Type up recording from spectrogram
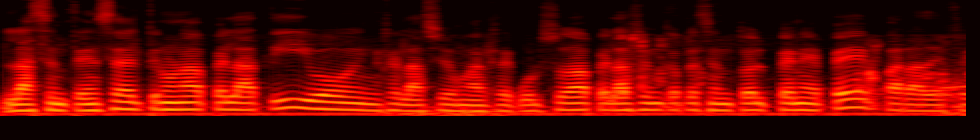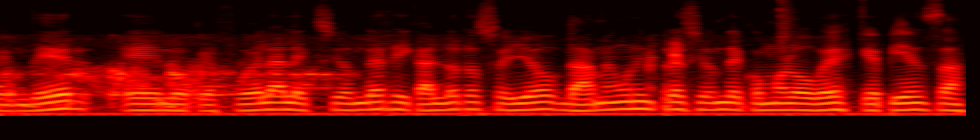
la sentencia del Tribunal Apelativo en relación al recurso de apelación que presentó el PNP para defender eh, lo que fue la elección de Ricardo Rosselló. Dame una impresión de cómo lo ves, qué piensas,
